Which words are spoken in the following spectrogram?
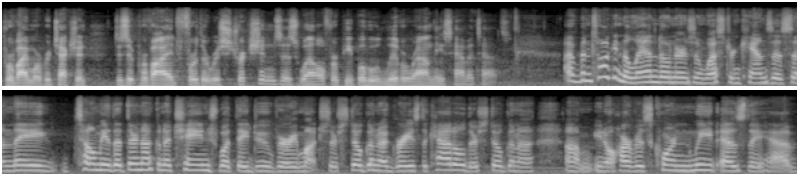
provide more protection. Does it provide further restrictions as well for people who live around these habitats? I've been talking to landowners in western Kansas and they tell me that they're not going to change what they do very much. They're still going to graze the cattle, they're still going to um, you know, harvest corn and wheat as they have.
